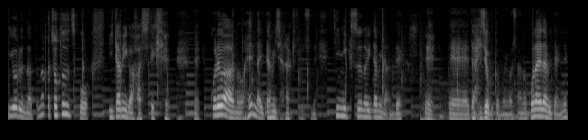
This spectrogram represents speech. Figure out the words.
夜になって、なんかちょっとずつこう、痛みが発してきて、ね、これはあの変な痛みじゃなくてですね、筋肉痛の痛みなんで、ええー、大丈夫と思います。あのこの間みたいにね、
